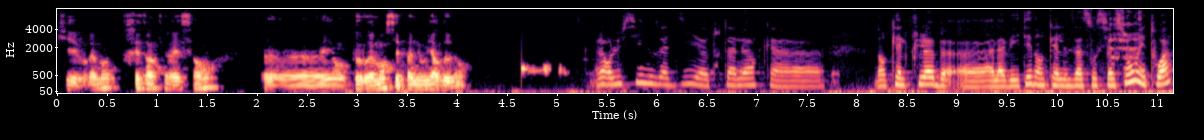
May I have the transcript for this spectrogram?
qui est vraiment très intéressant et on peut vraiment s'épanouir dedans. Alors Lucie nous a dit tout à l'heure dans quel club elle avait été, dans quelles associations, et toi?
